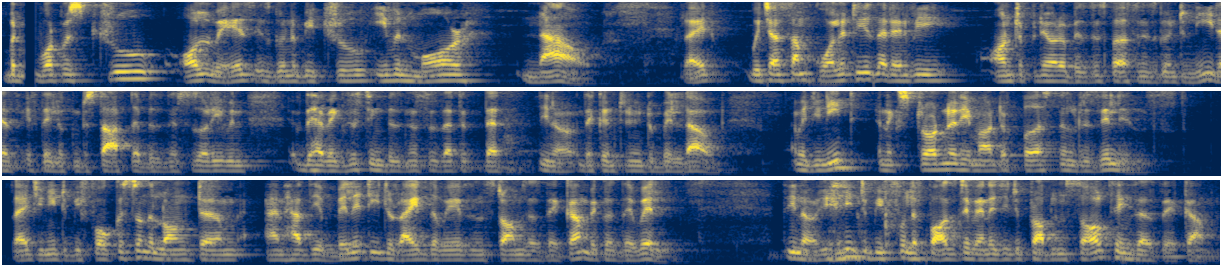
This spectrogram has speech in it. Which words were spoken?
but what was true always is going to be true even more now right? Which are some qualities that every entrepreneur or business person is going to need as if they're looking to start their businesses or even if they have existing businesses that that you know they continue to build out. I mean, you need an extraordinary amount of personal resilience, right? You need to be focused on the long term and have the ability to ride the waves and storms as they come because they will. You know, you need to be full of positive energy to problem solve things as they come.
